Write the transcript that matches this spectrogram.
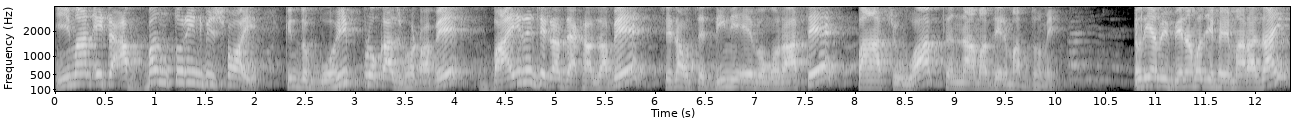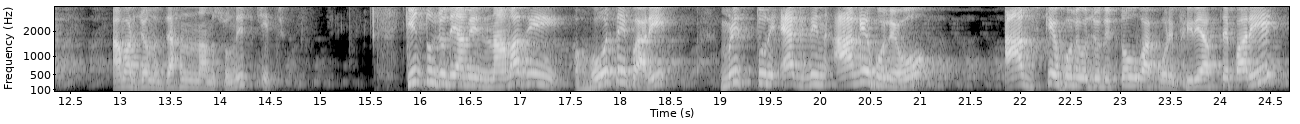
ইমান এটা আভ্যন্তরীণ বিষয়, কিন্তু বহিঃপ্রকাশ ঘটাবে, বাইরে যেটা দেখা যাবে সেটা হচ্ছে দিনে এবং রাতে পাঁচ ওয়াক্ত নামাজের মাধ্যমে। যদি আমি বেনামাজি হয়ে মারা যাই, আমার জন্য জাহান্নাম সুনিশ্চিত। কিন্তু যদি আমি নামাজি হতে পারি, মৃত্যুর একদিন আগে হলেও, আজকে হলেও যদি তৌবা করে ফিরে আসতে পারি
